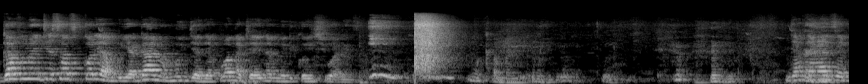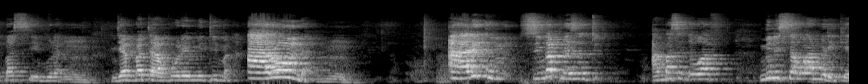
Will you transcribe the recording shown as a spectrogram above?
gavumenti ya south korea mbu yagaana omujjanja kubanga tyalina medical insurance! Mukama njagala nze basiibula nja batambula emitima alonda ali ku singa president ambassador wa minisita wa america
